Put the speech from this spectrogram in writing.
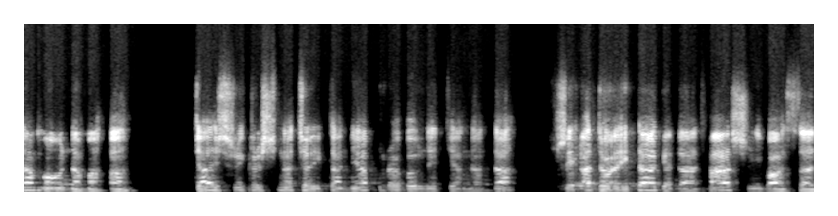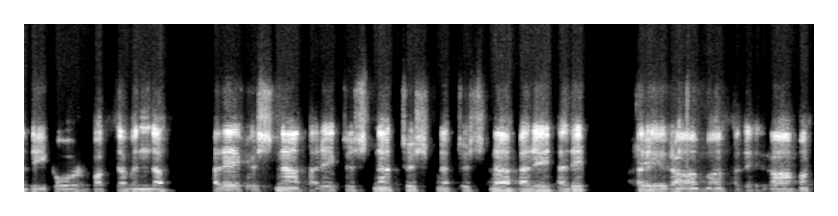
Namo Namaha Jai Shri Krishna Chaitanya Prabhu Nityananda Shri Advaita Gadadhar Shri Vasadi Gaur Bhaktavinda Hare Krishna Hare Krishna Krishna Krishna Hare Hare. Hare Rama Hare Rama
